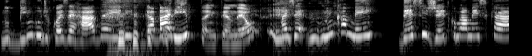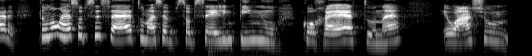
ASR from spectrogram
No bingo de coisa errada, ele gabarita, entendeu? Mas é, nunca amei desse jeito como eu amei esse cara. Então não é sobre ser certo, não é sobre ser limpinho, correto, né? Eu acho é,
